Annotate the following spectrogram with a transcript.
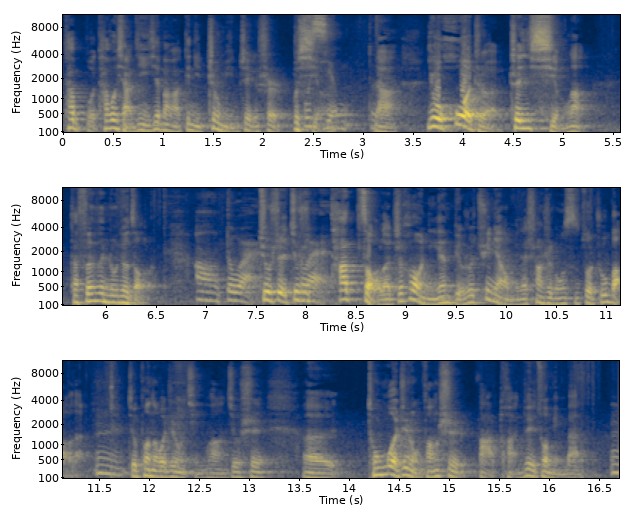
他不他会想尽一切办法跟你证明这个事儿不行啊，又或者真行了，他分分钟就走了。哦，对，就是就是他走了之后，你看，比如说去年我们在上市公司做珠宝的，嗯，就碰到过这种情况，就是呃，通过这种方式把团队做明白了，嗯，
